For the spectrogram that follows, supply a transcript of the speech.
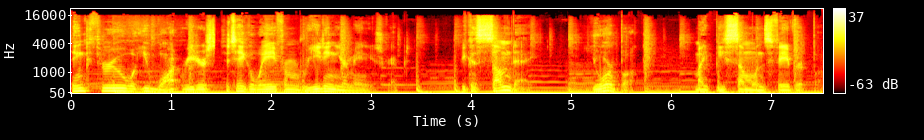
Think through what you want readers to take away from reading your manuscript. Because someday, your book might be someone's favorite book.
